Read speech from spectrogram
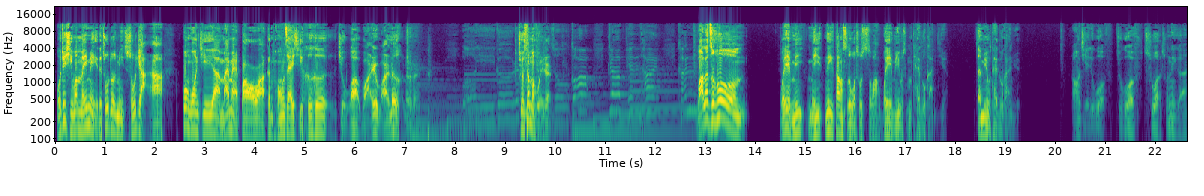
我就喜欢美美的，做做美手甲啊，逛逛街呀，买买包啊，跟朋友在一起喝喝酒啊，玩一玩，乐呵乐呵，就这么回事完了之后，我也没没那当时我说实话，我也没有什么太多感觉，真没有太多感觉。然后姐就给我就给我说说那个。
